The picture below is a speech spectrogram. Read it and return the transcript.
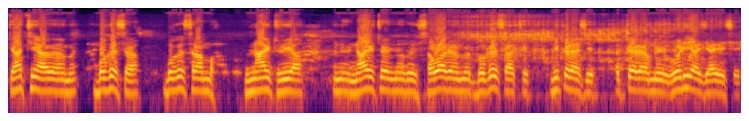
ત્યાંથી આવ્યા અમે બગસરા. બગસરામાં નાઇટ રહ્યા અને નાઇટ રહીને પછી સવારે અમે બગસરાથી નીકળ્યા છીએ. અત્યારે અમે વડિયા જઈએ છીએ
